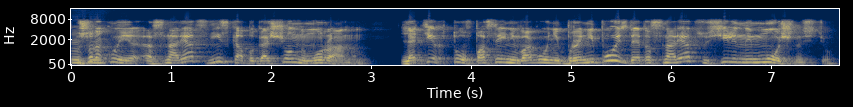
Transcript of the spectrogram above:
Угу. Что такое э, снаряд с низкообогащенным ураном? Для тех, кто в последнем вагоне бронепоезда, это снаряд с усиленной мощностью.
